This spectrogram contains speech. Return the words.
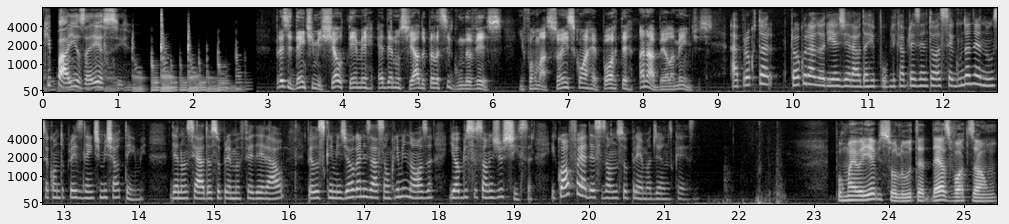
Que país é esse? Presidente Michel Temer é denunciado pela segunda vez. Informações com a repórter Anabela Mendes. A Procuradoria-Geral da República apresentou a segunda denúncia contra o presidente Michel Temer, denunciado à Suprema Federal pelos crimes de organização criminosa e obstrução de justiça. E qual foi a decisão do Supremo, Adriano Kessler? Por maioria absoluta, 10 votos a 1,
